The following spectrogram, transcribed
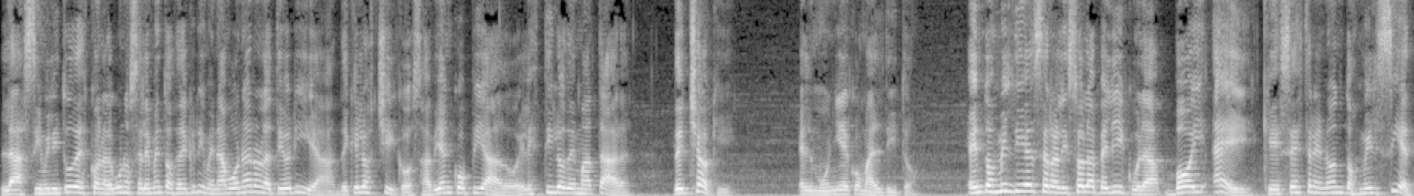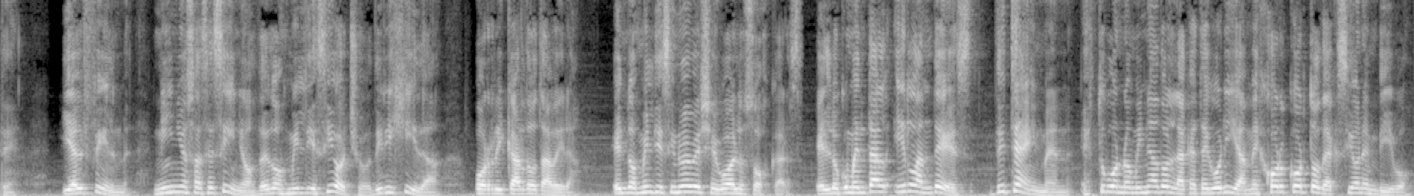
Las similitudes con algunos elementos del crimen abonaron la teoría de que los chicos habían copiado el estilo de matar de Chucky, el muñeco maldito. En 2010 se realizó la película Boy A, que se estrenó en 2007, y el film Niños Asesinos de 2018, dirigida por Ricardo Tavera. En 2019 llegó a los Oscars. El documental irlandés Detainment estuvo nominado en la categoría Mejor corto de acción en vivo.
